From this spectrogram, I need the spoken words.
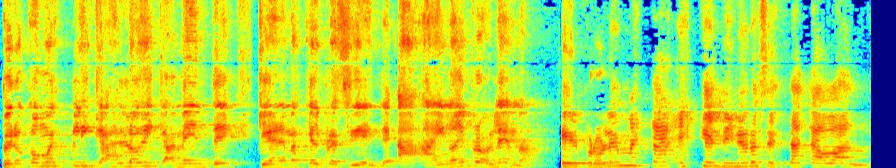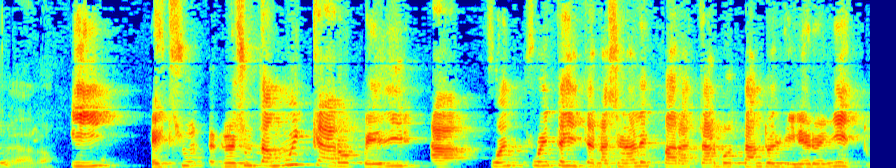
Pero ¿cómo explicas lógicamente que gane más que el presidente? Ah, ahí no hay problema. El problema está es que el dinero se está acabando y resulta muy caro pedir a fuentes internacionales para estar votando el dinero en esto.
